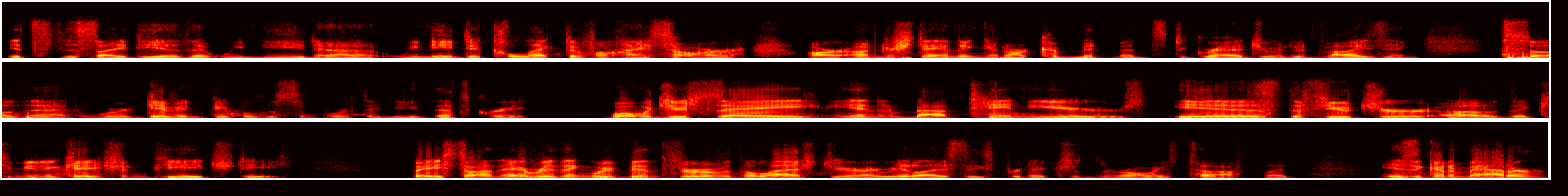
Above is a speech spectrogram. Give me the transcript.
It's this idea that we need uh, we need to collectivize our our understanding and our commitments to graduate advising, so that we're giving people the support they need. That's great. What would you say in about 10 years is the future of the communication PhD? Based on everything we've been through over the last year, I realize these predictions are always tough, but is it going to matter?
